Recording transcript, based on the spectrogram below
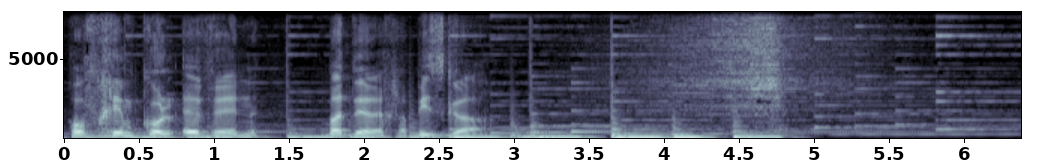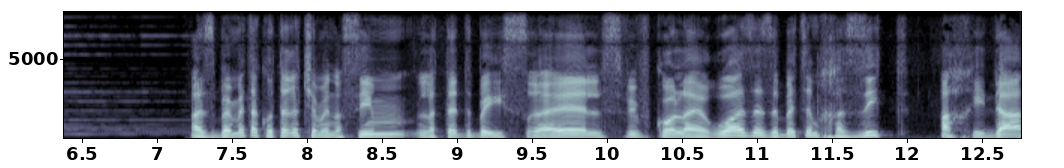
הופכים כל אבן בדרך לפסגה. אז באמת הכותרת שמנסים לתת בישראל סביב כל האירוע הזה, זה בעצם חזית אחידה,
